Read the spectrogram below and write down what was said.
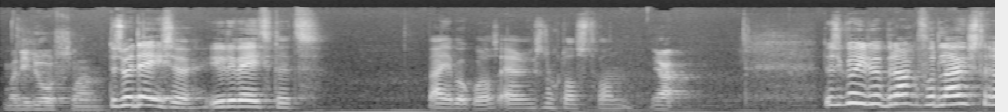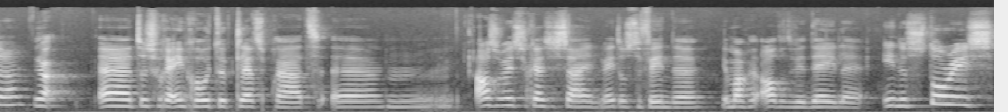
Maar niet doorslaan. Dus bij deze, jullie weten het. Wij hebben ook wel eens ergens nog last van. Ja. Dus ik wil jullie bedanken voor het luisteren. Ja. Eh, het is voor één grote kletspraat. Ehm, als er weer suggesties zijn, weet ons te vinden. Je mag het altijd weer delen in de stories.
